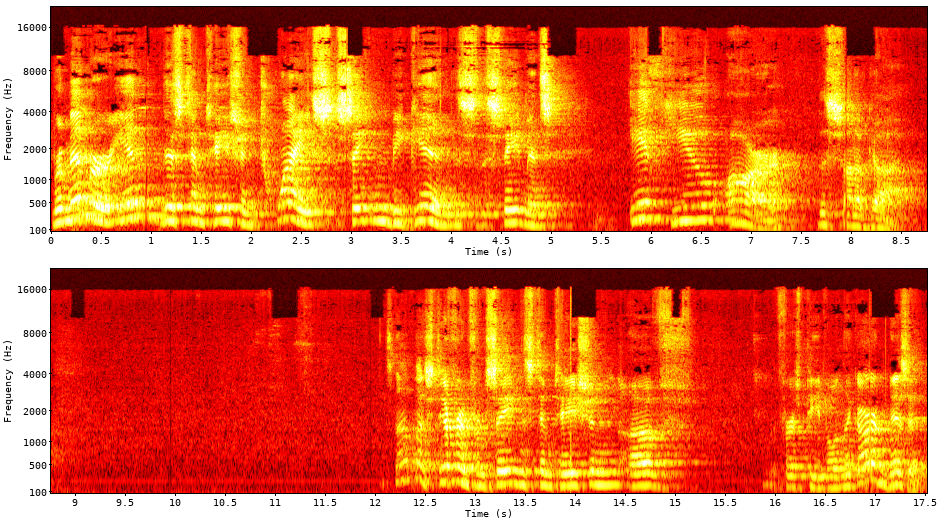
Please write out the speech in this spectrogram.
Remember, in this temptation, twice Satan begins the statements, if you are the Son of God. It's not much different from Satan's temptation of the first people in the garden, is it?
